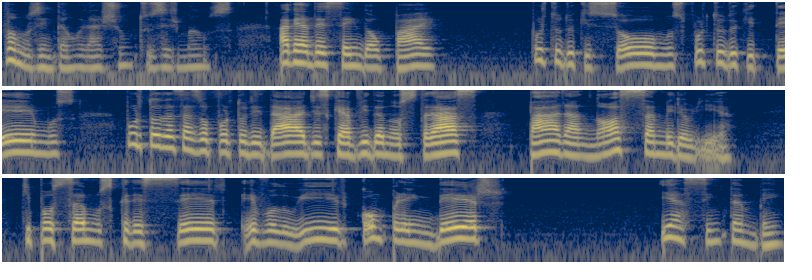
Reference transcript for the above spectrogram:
Vamos então orar juntos, irmãos, agradecendo ao Pai por tudo que somos, por tudo que temos, por todas as oportunidades que a vida nos traz para a nossa melhoria. Que possamos crescer, evoluir, compreender e assim também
